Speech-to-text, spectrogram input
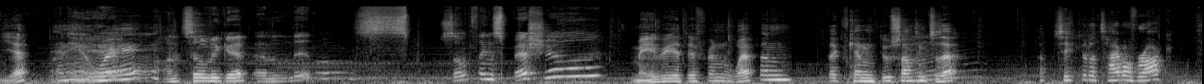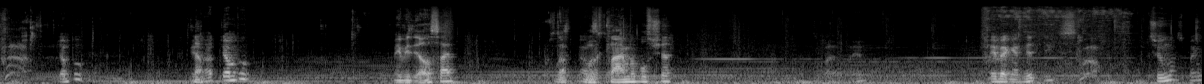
yet, anyway. Until we get a little something special. Maybe a different weapon that can do something to that particular type of rock. Jumpu. No. Not Jumpu. Maybe the other side no, with climbable shit. not, by the way. Maybe I can hit these. Tumors, maybe.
